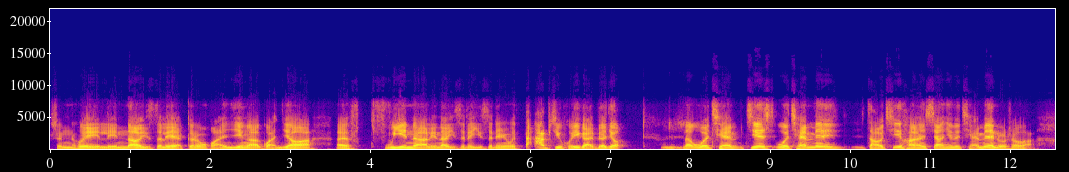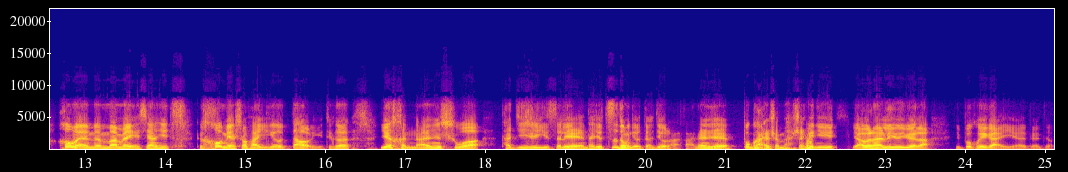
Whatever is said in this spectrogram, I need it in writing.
神会临到以色列各种环境啊，管教啊。哎，福音呐，临到以色列，以色列人会大批悔改得救。那我前接我前面早期好像相信的前面这种说法，后面呢慢慢也相信这后面说法也有道理。这个也很难说，他既是以色列人，他就自动就得救了。反正是不管什么，神给你亚伯拉立的约了，你不悔改也得救。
